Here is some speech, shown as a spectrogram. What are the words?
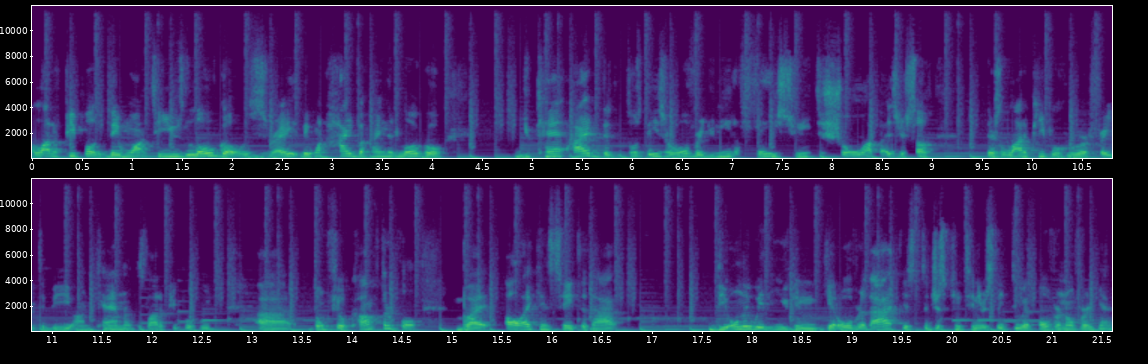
A lot of people they want to use logos, right? They want to hide behind their logo. You can't hide. Those days are over. You need a face. You need to show up as yourself there's a lot of people who are afraid to be on camera. There's a lot of people who uh, don't feel comfortable. But all I can say to that, the only way that you can get over that is to just continuously do it over and over again.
